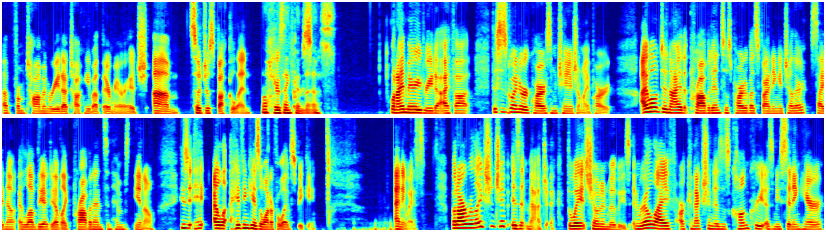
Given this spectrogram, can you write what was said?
of, from Tom and Rita talking about their marriage. Um so just buckle in. Oh, Here's the thank first. goodness. When I married Rita, I thought this is going to require some change on my part. I won't deny that Providence was part of us finding each other. Side note, I love the idea of like Providence and him, you know. he's, he, I, I think he has a wonderful way of speaking. Anyways, but our relationship isn't magic the way it's shown in movies. In real life, our connection is as concrete as me sitting here.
